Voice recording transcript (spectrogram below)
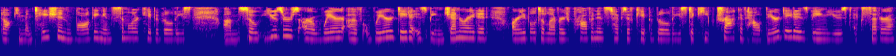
documentation, logging, and similar capabilities. Um, so users are aware of where data is being generated, are able to leverage provenance types of capabilities to keep track of how their data is being used, etc.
